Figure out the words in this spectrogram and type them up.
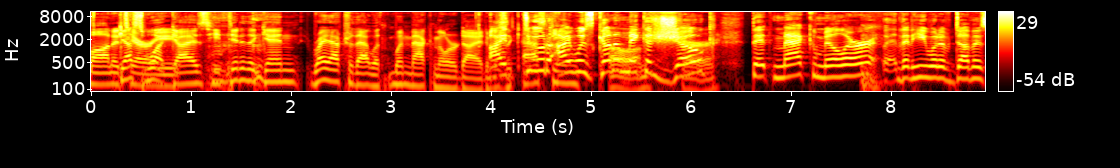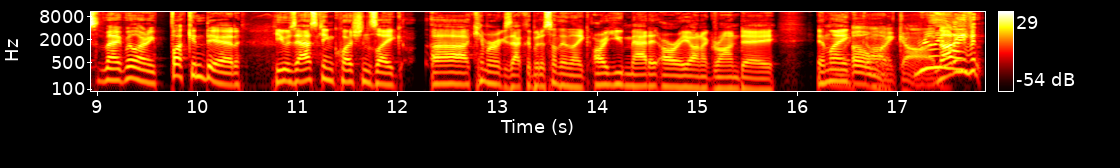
monetary. Guess what, guys? He did it again right after that with when Mac Miller died. Was I, like dude, I was gonna Oh, make I'm a joke sure. that Mac Miller that he would have done this with Mac Miller, and he fucking did. He was asking questions like, uh, I can't remember exactly, but it's something like, "Are you mad at Ariana Grande?" And like, oh my god. Really? not like- even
